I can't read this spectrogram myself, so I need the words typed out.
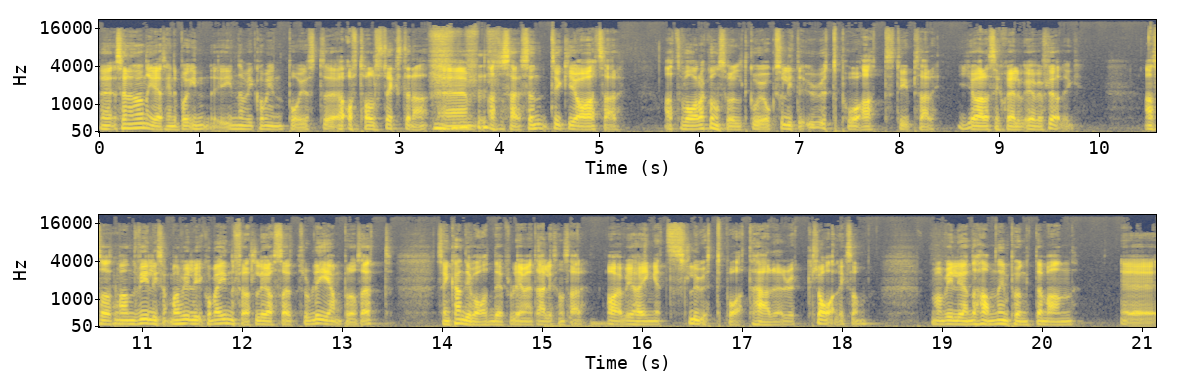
Eh, Sen en annan grej jag tänkte på in, innan vi kom in på just eh, avtalstexterna. Eh, alltså så här, sen tycker jag att så här, att vara konsult går ju också lite ut på att typ så här, göra sig själv överflödig. Alltså att man vill, liksom, man vill komma in för att lösa ett problem på något sätt. Sen kan det vara att det problemet är liksom så här, ja vi har inget slut på att här är du klar liksom. Man vill ju ändå hamna i en punkt där man eh,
